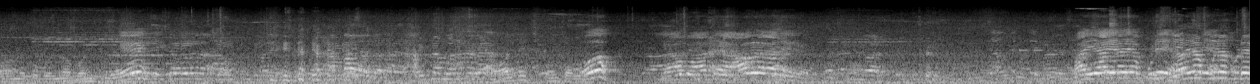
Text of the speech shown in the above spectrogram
और मेरे को बोलना बंद किया कॉलेज कौन चल क्या बात है। आग लगा दे रहे या या या पुढे या या पुढे पुढे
